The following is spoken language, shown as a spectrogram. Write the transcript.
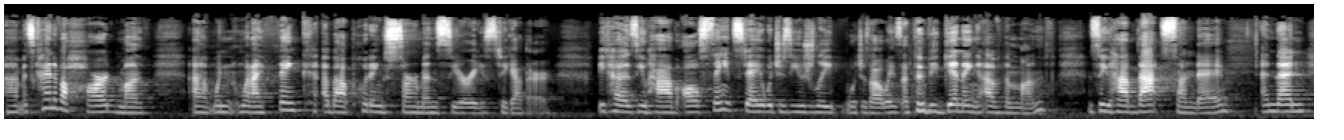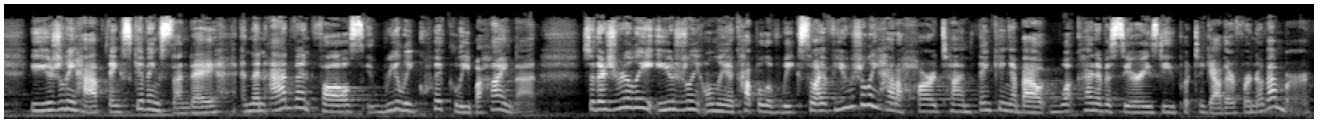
Um, it's kind of a hard month uh, when when I think about putting sermon series together, because you have All Saints Day, which is usually which is always at the beginning of the month, and so you have that Sunday. And then you usually have Thanksgiving Sunday, and then Advent falls really quickly behind that. So there's really usually only a couple of weeks. So I've usually had a hard time thinking about what kind of a series do you put together for November.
